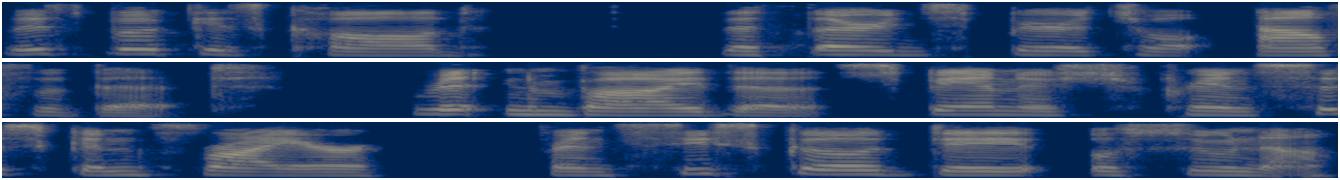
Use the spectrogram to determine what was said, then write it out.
This book is called The Third Spiritual Alphabet, written by the Spanish Franciscan friar Francisco de Osuna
